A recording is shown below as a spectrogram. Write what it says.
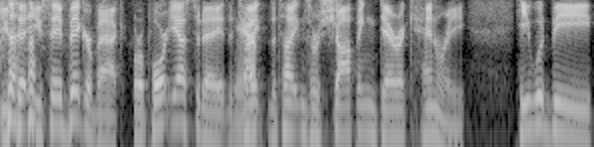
you say you say bigger back. A report yesterday. The Yeah. tit- the Titans are shopping Derrick Henry. He would be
